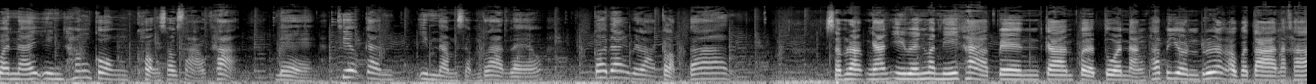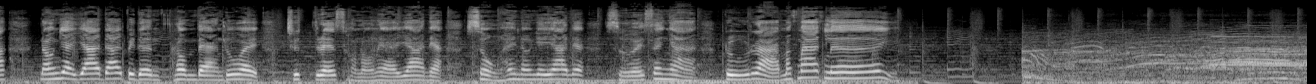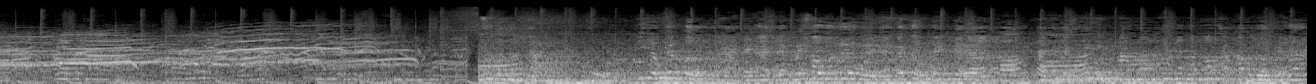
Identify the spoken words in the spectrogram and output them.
วันไนอินฮ่องกงของสาวๆ ค่ะ แหมเที่ยวกันอิ่มหนำสำราญแล้ว ก็ได้เวลากลับบ้านสำหรับงานอีเวนต์วันนี้ค่ะ เป็นการเปิดตัวหนังภาพยนตร์เรื่องอวตารนะคะ น้องยาย่าได้ไปเดินพรมแดงด้วย ชุดเดรสของน้องยาย่าเนี่ย ส่งให้น้องยาย่าเนี่ย สวยสง่าหรูหรามากๆเลย แล้วแต่ที่จะได้เห็นภาพมากขึ้นนะครับนอกจากภาพยนตร์แล้ว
